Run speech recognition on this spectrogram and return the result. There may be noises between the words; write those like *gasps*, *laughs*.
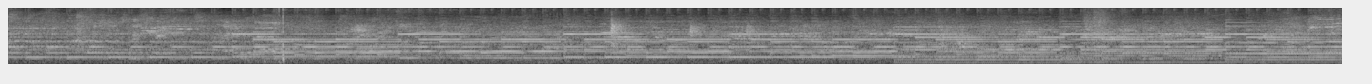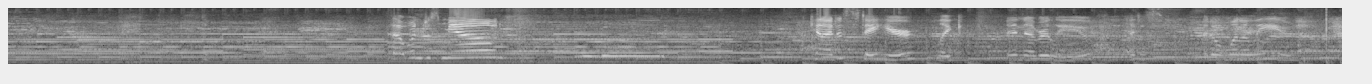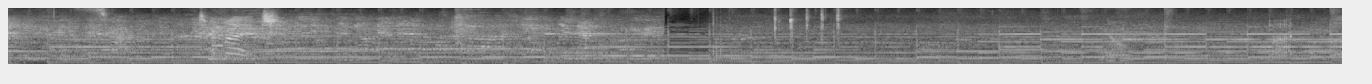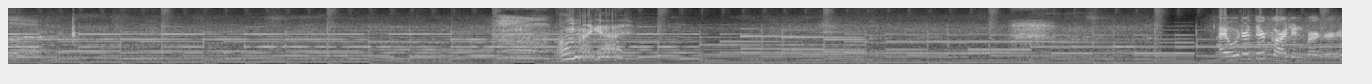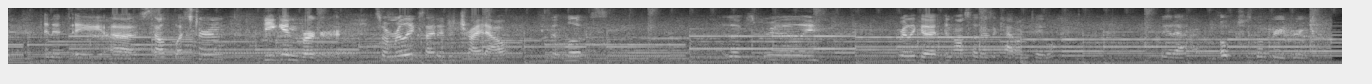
Just meowed. Can I just stay here, like, and never leave? I just, I don't want to leave. It's too much. No. *gasps* Oh my god. Ordered their garden burger, and it's a uh, southwestern vegan burger. So I'm really excited to try it out because it looks it looks really really good. And also there's a cat on the table. Look at that. Oh, she's going for your drink.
